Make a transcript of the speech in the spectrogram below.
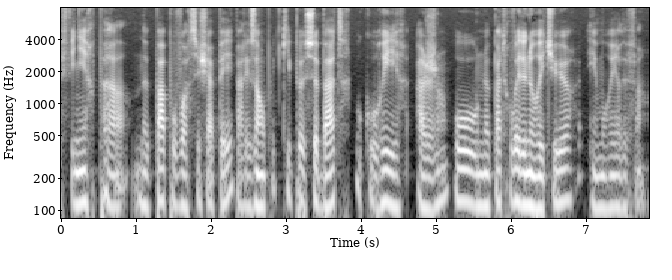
finir par ne pas pouvoir s'échapper, par exemple, qui peut se battre ou courir à jeun, ou ne pas trouver de nourriture et mourir de faim.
